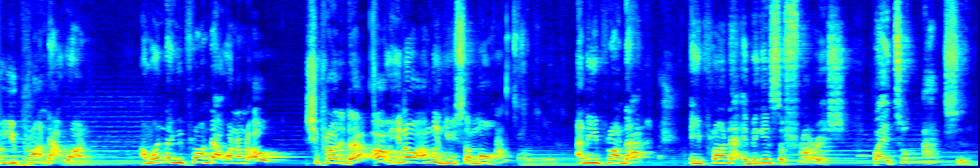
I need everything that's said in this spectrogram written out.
and you plant that one, and when you plant that one, I'm like, oh, she planted that. Oh, you know what? I'm gonna give you some more. oh, thank you. And then you plant that, and you plant that, it begins to flourish. But it took action.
